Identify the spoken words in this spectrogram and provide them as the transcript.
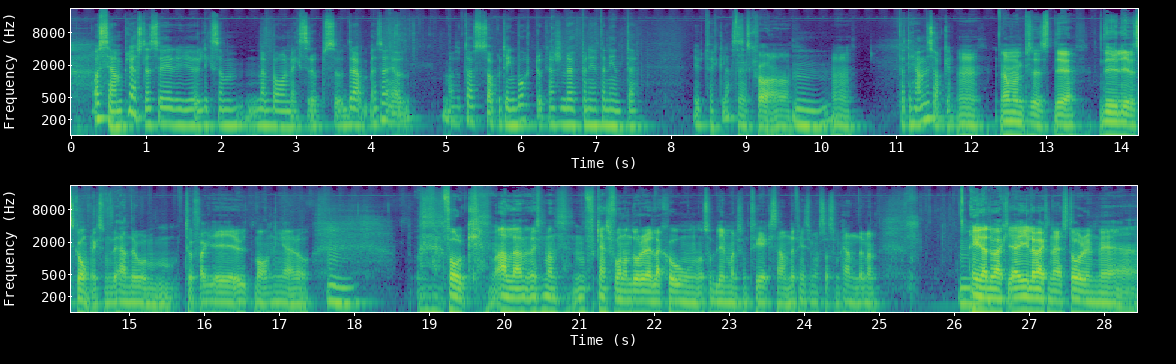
Och sen plötsligt så är det ju liksom när barn växer upp så drabbas man får ta saker och ting bort och kanske den öppenheten inte utvecklas. Finns kvar. Mm. Mm. För att det händer saker. Mm. Ja men precis. Det, det är ju livets gång liksom. Det händer tuffa grejer, utmaningar och mm folk, alla, liksom man, man kanske får någon dålig relation och så blir man liksom tveksam. Det finns ju massa som händer men mm. jag, gillade, jag gillar verkligen den här storyn med,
